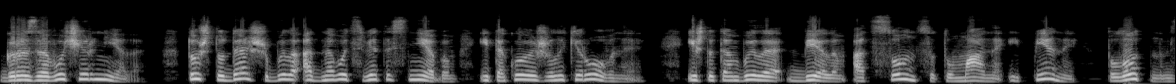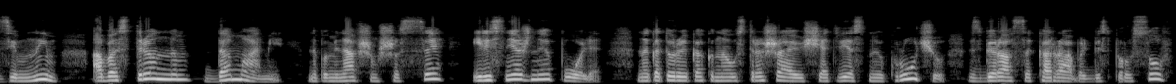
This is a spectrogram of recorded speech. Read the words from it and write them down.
грозово чернело, то, что дальше было одного цвета с небом и такое же лакированное, и что там было белым от солнца, тумана и пены, плотным, земным, обостренным домами, напоминавшим шоссе или снежное поле, на которое, как на устрашающую отвесную кручу, взбирался корабль без парусов,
